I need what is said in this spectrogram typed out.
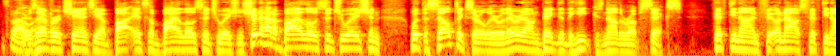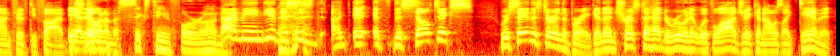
That's what If there's like. ever a chance, yeah, buy, it's a buy low situation. Should have had a buy low situation with the Celtics earlier where they were down big to the Heat because now they're up six. 59 oh, now it's 59 55 But yeah, they went on a 16-4 run. I mean, yeah, this is. If the Celtics. We were saying this during the break, and then Trista had to ruin it with logic, and I was like, damn it.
